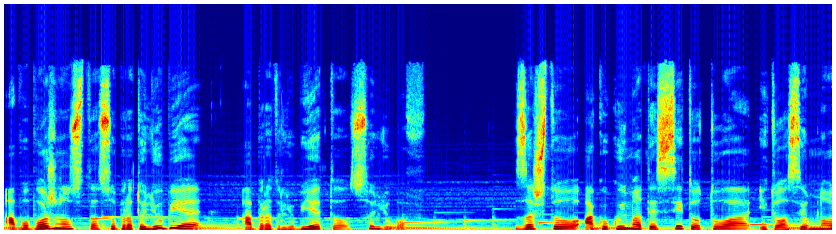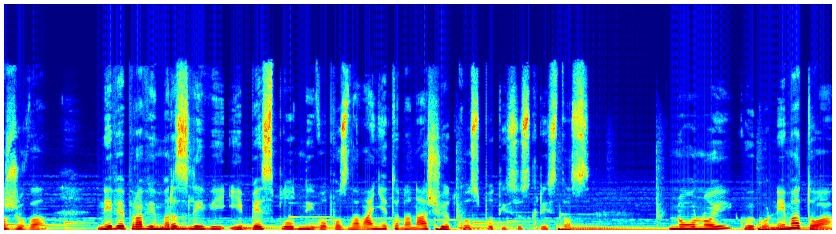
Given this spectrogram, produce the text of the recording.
а побожноста со братолюбие, а братолюбието со љубов. Зашто ако го имате сето тоа и тоа се умножува, не ве прави мрзливи и бесплодни во познавањето на нашиот Господ Исус Христос. Но оној кој го нема тоа,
